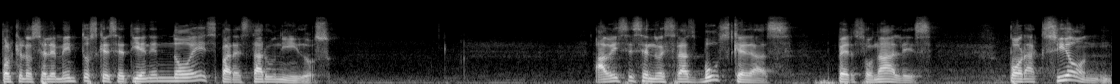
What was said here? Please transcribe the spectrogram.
porque los elementos que se tienen no es para estar unidos. A veces en nuestras búsquedas personales, por acción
